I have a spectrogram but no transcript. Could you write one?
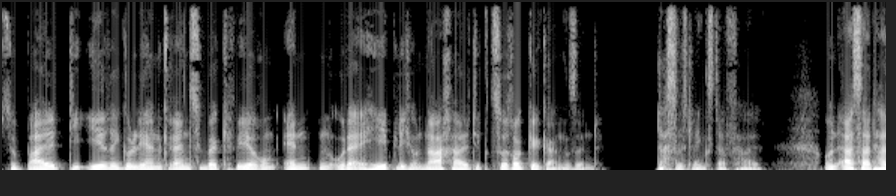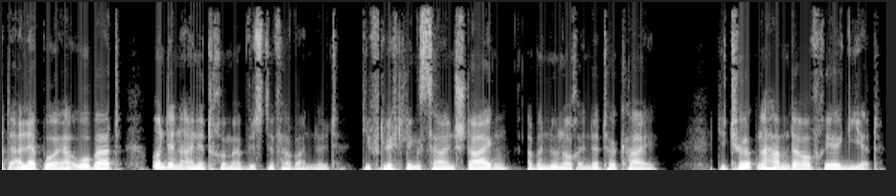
Sobald die irregulären Grenzüberquerungen enden oder erheblich und nachhaltig zurückgegangen sind. Das ist längst der Fall. Und Assad hat Aleppo erobert und in eine Trümmerwüste verwandelt. Die Flüchtlingszahlen steigen, aber nur noch in der Türkei. Die Türken haben darauf reagiert.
